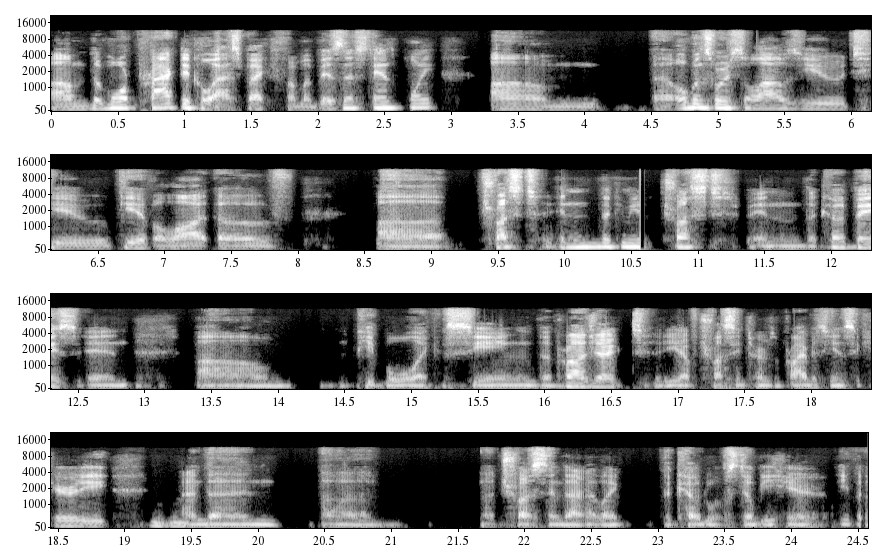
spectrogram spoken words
Um, the more practical aspect from a business standpoint, um, uh, open source allows you to give a lot of uh, trust in the community, trust in the code base, in um, people like seeing the project. You have trust in terms of privacy and security, mm -hmm. and then uh, trust in that like the code will still be here even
